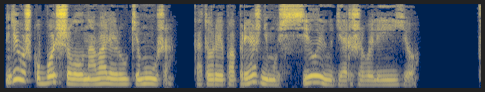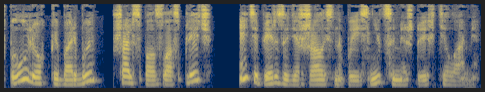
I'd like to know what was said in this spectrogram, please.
Девушку больше волновали руки мужа, которые по-прежнему с силой удерживали ее. В пылу легкой борьбы шаль сползла с плеч и теперь задержалась на пояснице между их телами.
